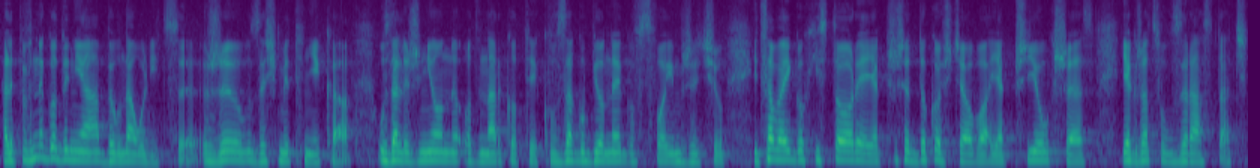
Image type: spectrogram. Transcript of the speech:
ale pewnego dnia był na ulicy, żył ze śmietnika, uzależniony od narkotyków, zagubionego w swoim życiu. I cała jego historia, jak przyszedł do kościoła, jak przyjął chrzest, jak zaczął wzrastać,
